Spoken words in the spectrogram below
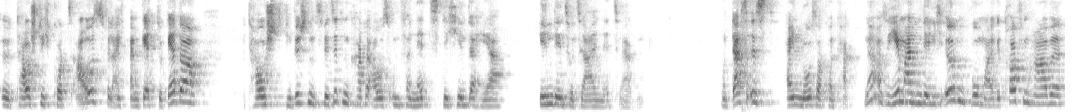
äh, tauschst dich kurz aus, vielleicht beim Get Together, tauscht die Visitenkarte aus und vernetzt dich hinterher in den sozialen Netzwerken. Und das ist ein loser Kontakt. Ne? Also jemanden, den ich irgendwo mal getroffen habe,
